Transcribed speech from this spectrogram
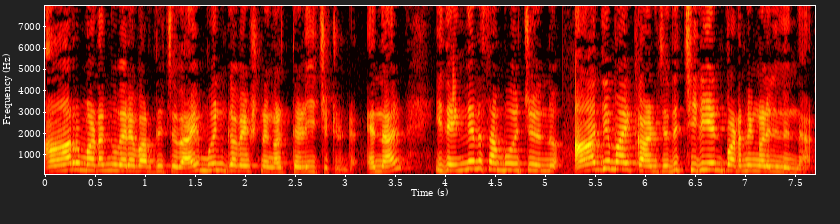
ആറ് മടങ്ങ് വരെ വർദ്ധിച്ചതായി മുൻ ഗവേഷണങ്ങൾ തെളിയിച്ചിട്ടുണ്ട്. എന്നാൽ ഇതെങ്ങനെ സംഭവിച്ചു എന്ന് ആദ്യമായി കാണിച്ചത് ചിലിയൻ പഠനങ്ങളിൽ നിന്നാണ്.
